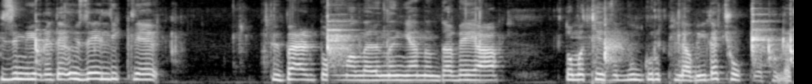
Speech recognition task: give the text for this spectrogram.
Bizim yörede özellikle biber dolmalarının yanında veya domatesli bulgur pilavıyla çok yapılır.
